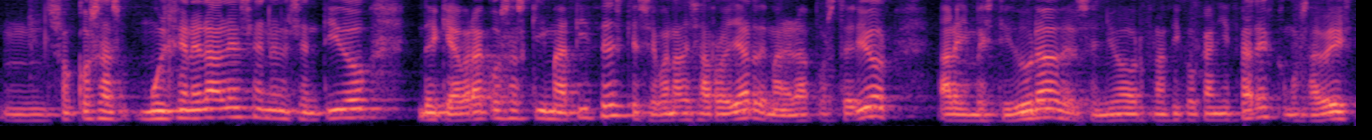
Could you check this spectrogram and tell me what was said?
mm, son cosas muy generales en el sentido de que habrá cosas climatices que se van a desarrollar de manera posterior a la investidura del señor Francisco Cañizares. Como sabéis,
